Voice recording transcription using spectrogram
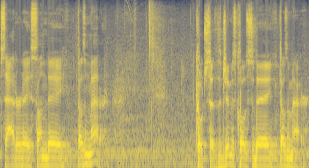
Saturday, Sunday, doesn't matter. Coach says the gym is closed today, doesn't matter.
